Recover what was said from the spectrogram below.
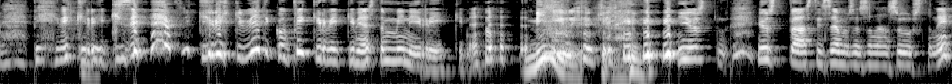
pi- pikkiriikkisi, pikkiriikki, mieti kun on pikkiriikkinen ja sitten on miniriikkinen. Miniriikki. just, just päästin semmoisen sanan suustani.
